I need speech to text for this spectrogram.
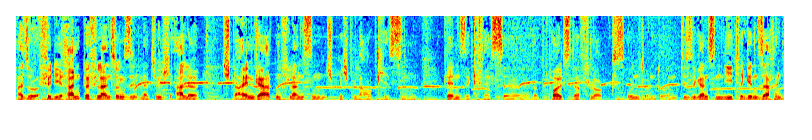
Also für die Randbepflanzung sind natürlich alle Steingartenpflanzen, sprich Blaukissen, Gänsekresse, Polsterflocks und, und, und. Diese ganzen niedrigen Sachen,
